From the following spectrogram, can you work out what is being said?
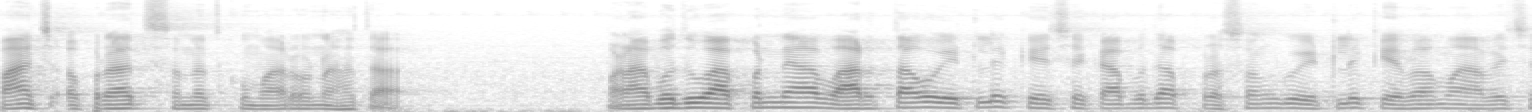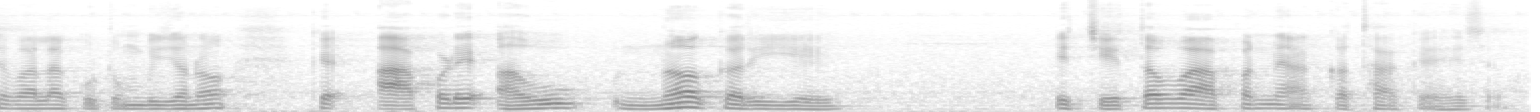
પાંચ અપરાધ સનત કુમારોના હતા. પણ આ બધું આપણને આ વાર્તાઓ એટલે કહે છે કે આ બધા પ્રસંગો એટલે કહેવામાં આવે છે વાલા કુટુંબીજનો કે આપણે આવું ન કરીએ એ ચેતવવા આપણને આ કથા કહે છે.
